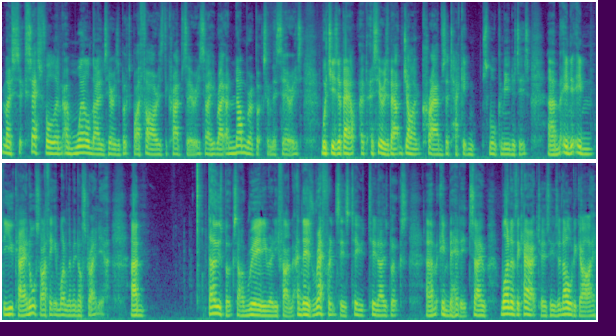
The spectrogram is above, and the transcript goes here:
most successful and, and well known series of books by far is the Crab series. So he wrote a number of books in this series, which is about a, a series about giant crabs attacking small communities um, in in the UK and also I think in one of them in Australia. Um, those books are really really fun and there's references to to those books um, in beheaded so one of the characters who's an older guy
